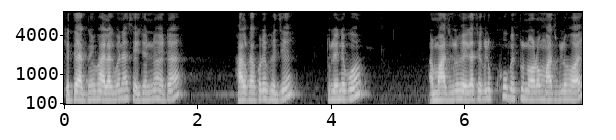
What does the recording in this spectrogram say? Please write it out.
খেতে একদমই ভালো লাগবে না। সেই জন্য এটা হালকা করে ভেজে তুলে নেব। আর মাছগুলো হয়ে গেছে, এগুলো খুব একটু নরম মাছগুলো হয়।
